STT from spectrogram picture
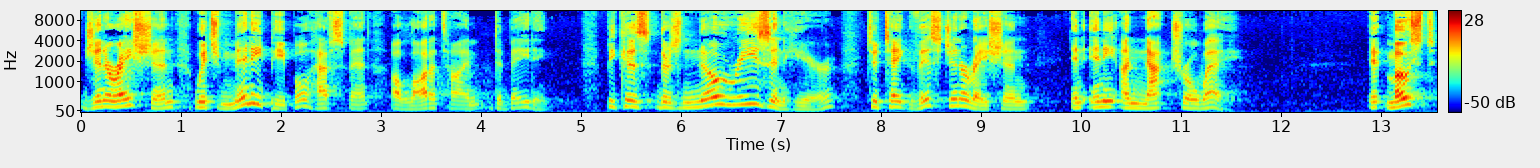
generation, which many people have spent a lot of time debating. Because there's no reason here to take this generation in any unnatural way. It most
